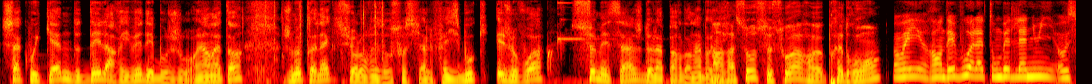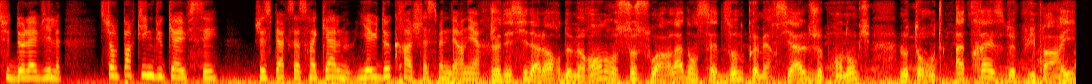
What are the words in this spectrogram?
chaque week-end dès l'arrivée des beaux jours. Et un matin, je me connecte sur le réseau social Facebook et je vois ce message de la part d'un abonné. Un rasso ce soir euh, près de Rouen? Oui, rendez-vous à la tombée de la nuit, au sud de la ville, sur le parking du KFC. J'espère que ça sera calme. Il y a eu deux crashs la semaine dernière. Je décide alors de me rendre ce soir-là dans cette zone commerciale. Je prends donc l'autoroute A13 depuis Paris,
